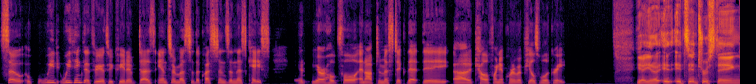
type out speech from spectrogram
so we we think that 303 Creative does answer most of the questions in this case, and we are hopeful and optimistic that the uh, California Court of Appeals will agree. Yeah, you know, it, it's interesting,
